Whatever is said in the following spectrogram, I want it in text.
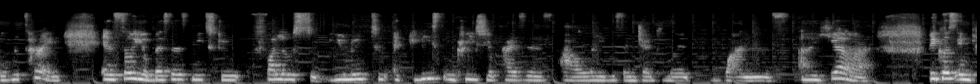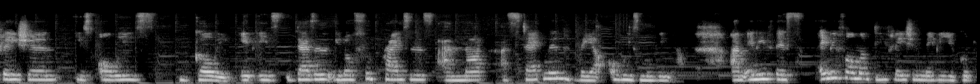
over time. And so your business needs to follow suit. You need to at least increase your prices, uh, ladies and gentlemen, once a year because inflation is always going. It is it doesn't you know food prices are not stagnant. They are always moving up. Um and if there's any form of deflation maybe you could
